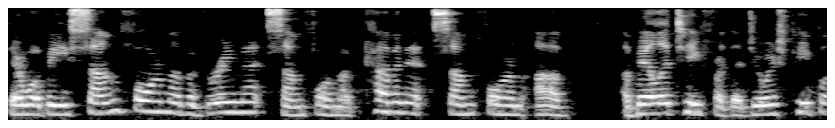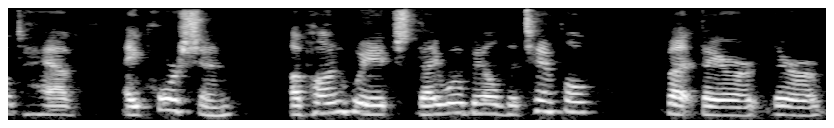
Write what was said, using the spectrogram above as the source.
there will be some form of agreement, some form of covenant, some form of ability for the Jewish people to have a portion upon which they will build the temple, but they're they're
